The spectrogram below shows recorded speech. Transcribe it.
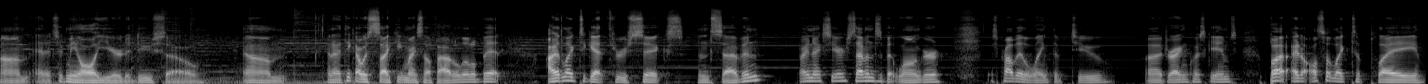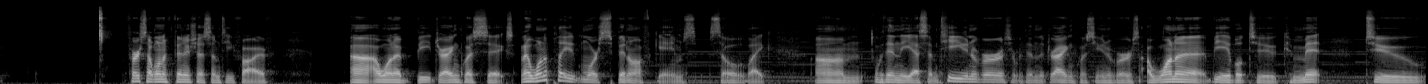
um, and it took me all year to do so. Um, and I think I was psyching myself out a little bit. I'd like to get through six and seven by next year. Seven's a bit longer. It's probably the length of two uh, Dragon Quest games, but I'd also like to play first I want to finish SMT5. Uh, I want to beat Dragon Quest 6 and I want to play more spin-off games. So like um, within the SMT universe or within the Dragon Quest universe, I want to be able to commit to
